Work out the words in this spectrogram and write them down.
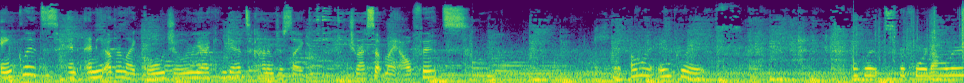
anklets and any other like gold jewelry I can get to kind of just like dress up my outfits. I want anklets. Anklets for four dollars.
